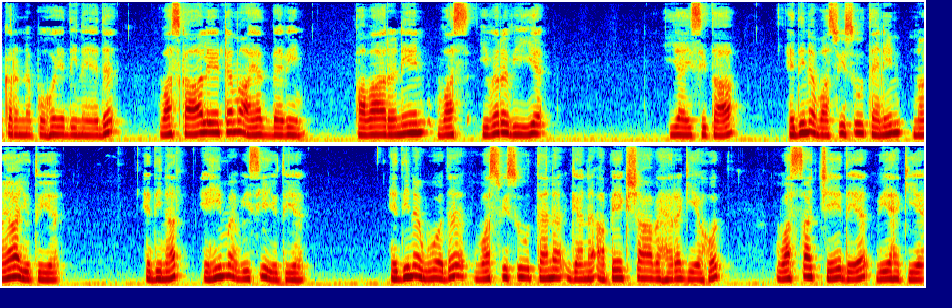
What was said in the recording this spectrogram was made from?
කරන පොහොය දිනයේද වස් කාලයටම අයත් බැවින් පවාරණයෙන් වස් ඉවර වීය යයි සිතා එදින වස් විසූ තැනින් නොයා යුතුය. එදිනත් එහිම විසිය යුතුය. එදින වුවද වස්විසූ තන ගැන අපේක්ෂාව හැර ගියහොත් වස්සච්ඡේදය විය හැකිය.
